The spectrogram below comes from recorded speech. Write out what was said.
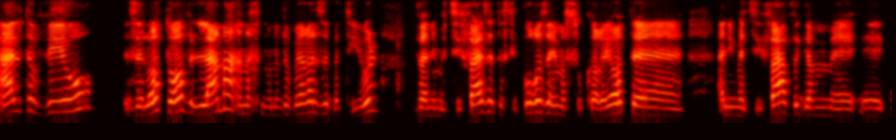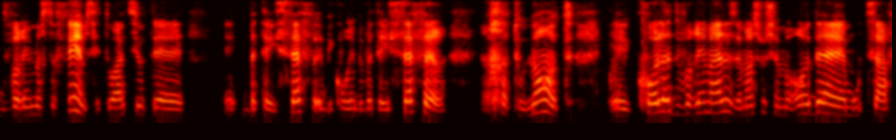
אל תביאו זה לא טוב, למה אנחנו נדבר על זה בטיול, ואני מציפה את הסיפור הזה עם הסוכריות, אה, אני מציפה וגם אה, אה, דברים נוספים, סיטואציות בתי ספר, ביקורים בבתי ספר, חתונות, כל הדברים האלה זה משהו שמאוד מוצף,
